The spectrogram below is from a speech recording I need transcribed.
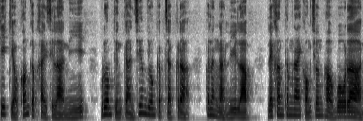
ที่เกี่ยวข้องกับไข่ศิลานี้ รวมถึงการเชื่อมโยงกับจักระ พลังงานลี้ลับ และคำทำนายของชนเผ่าโบราณ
